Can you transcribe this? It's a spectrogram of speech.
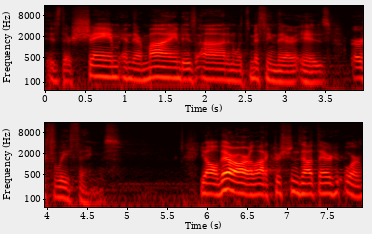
is their shame, and their mind is on, and what's missing there is earthly things. Y'all, there are a lot of Christians out there, who, or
